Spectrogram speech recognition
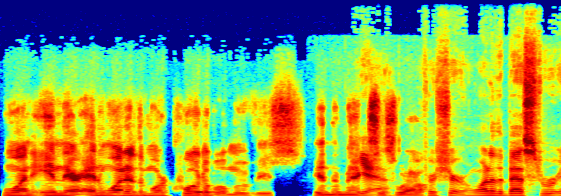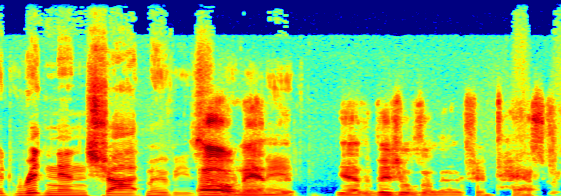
one in there, and one of the more quotable movies in the mix yeah, as well. For sure, one of the best written and shot movies. Oh man, the, yeah, the visuals on that are fantastic.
